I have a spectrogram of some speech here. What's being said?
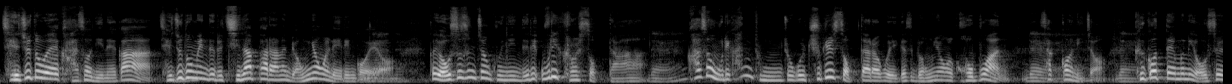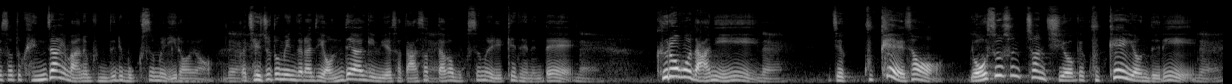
제주도에 가서 니네가 제주도민들을 진압하라는 명령을 내린 거예요. 네, 네. 그러니까 여수 순천 군인들이 우리 그럴 수 없다. 네. 가서 우리 한 동족을 죽일 수 없다라고 얘기해서 명령을 거부한 네. 사건이죠. 네. 그것 때문에 여수에서도 굉장히 많은 분들이 목숨을 잃어요. 네. 그러니까 제주도민들한테 연대하기 위해서 나섰다가 목숨을 잃게 되는데 네. 그러고 나니 네. 이제 국회에서 여수 순천 지역의 국회의원들이 네.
